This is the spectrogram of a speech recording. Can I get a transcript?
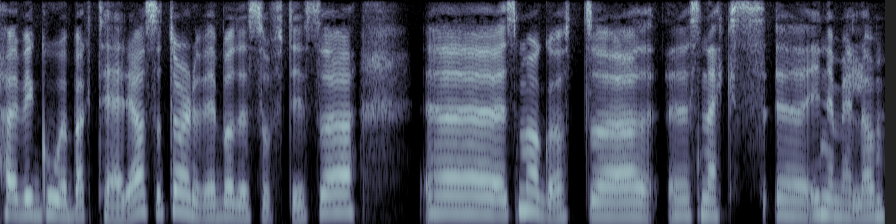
Har vi gode bakterier, så tåler vi både softis og uh, smågodt og uh, snacks uh, innimellom.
